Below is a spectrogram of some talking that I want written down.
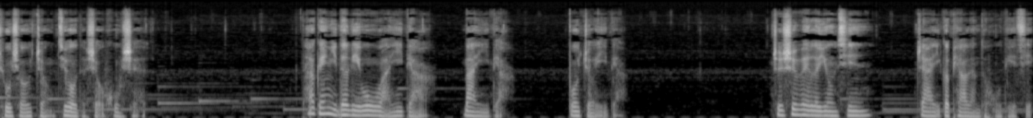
出手拯救的守护神。他给你的礼物晚一点儿，慢一点儿，波折一点儿，只是为了用心扎一个漂亮的蝴蝶结。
